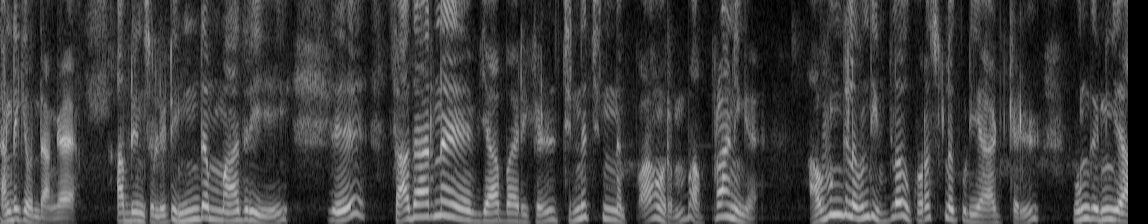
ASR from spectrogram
சண்டைக்கு வந்தாங்க அப்படின்னு சொல்லிட்டு இந்த மாதிரி இது சாதாரண வியாபாரிகள் சின்ன சின்ன பாவம் ரொம்ப அப்ராணிங்க. அவங்கள வந்து இவ்வளவு குறை சொல்லக்கூடிய ஆட்கள் உங்கள் நீங்கள்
